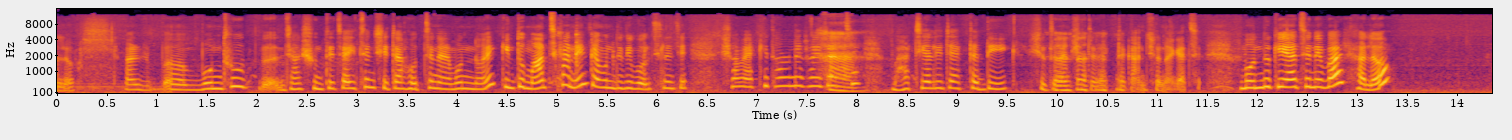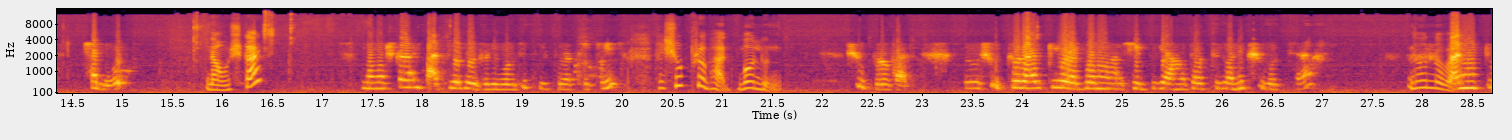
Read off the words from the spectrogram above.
ভালো। আর বন্ধু যা শুনতে চাইছেন সেটা হচ্ছে না এমন নয় কিন্তু মাঝখানে যেমন দিদি বলছিলেন যে সব একই ধরনের হয়ে যাচ্ছে ভার্চুয়ালিটা একটা দিক সুতরাং সেটার একটা গান শোনা গেছে। বন্ধু কে আছেন এবার? হ্যালো হ্যালো নমস্কার। নমস্কার আমি পাতিয়া চৌধুরী বলছি ত্রিপুরা থেকে। হ্যাঁ, সুপ্রভাত বলুন। সুপ্রভাত। তো সূত্রধারকে এবং শিল্পীকে আমার তরফ থেকে অনেক শুভেচ্ছা। ধন্যবাদ। আমি একটু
